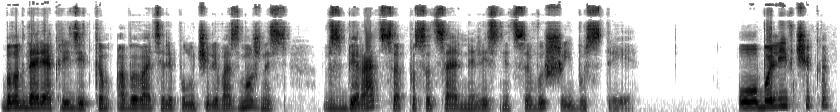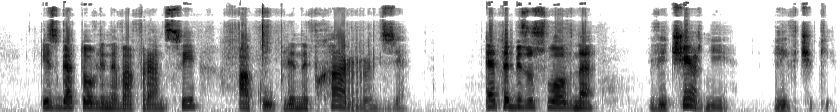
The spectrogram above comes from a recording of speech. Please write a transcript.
Благодаря кредиткам обыватели получили возможность взбираться по социальной лестнице выше и быстрее. Оба лифчика изготовлены во Франции, а куплены в Харродзе. Это, безусловно, вечерние лифчики.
